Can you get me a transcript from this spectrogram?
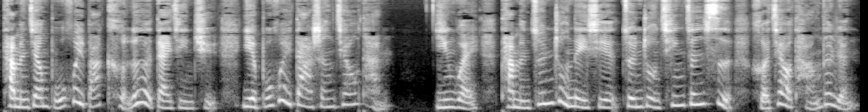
他们将不会把可乐带进去，也不会大声交谈，因为他们尊重那些尊重清真寺和教堂的人。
